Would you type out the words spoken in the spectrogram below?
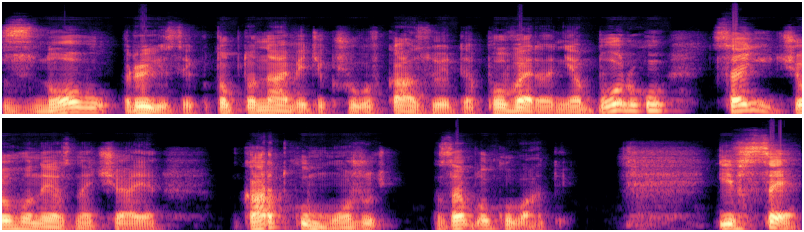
знову ризик. Тобто, навіть якщо ви вказуєте повернення боргу, це нічого не означає. Картку можуть заблокувати. І все.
